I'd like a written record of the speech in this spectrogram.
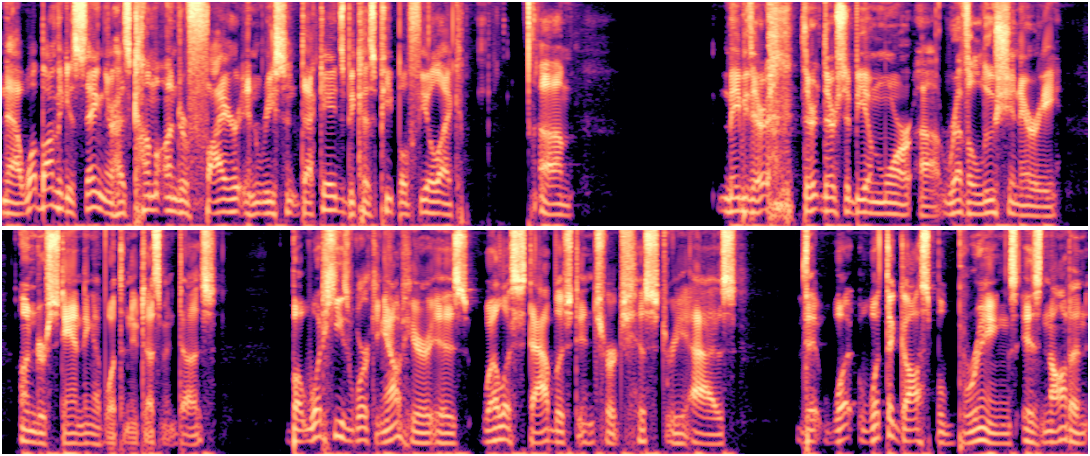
Now, what Bavinck is saying there has come under fire in recent decades because people feel like um, maybe there, there there should be a more uh, revolutionary understanding of what the New Testament does. But what he's working out here is well established in church history as that what what the gospel brings is not an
